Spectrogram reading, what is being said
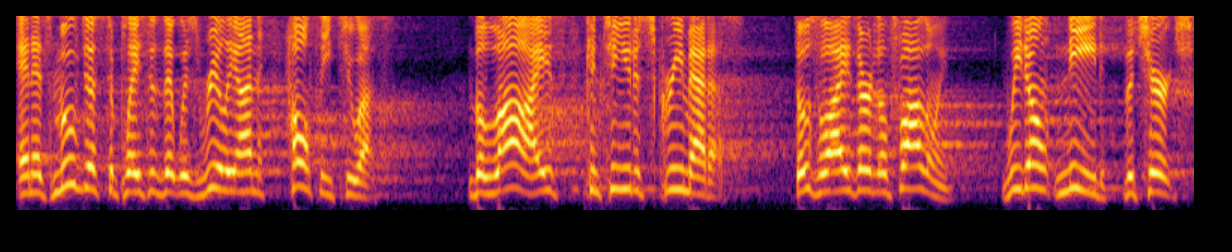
And it's moved us to places that was really unhealthy to us. The lies continue to scream at us. Those lies are the following We don't need the church.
